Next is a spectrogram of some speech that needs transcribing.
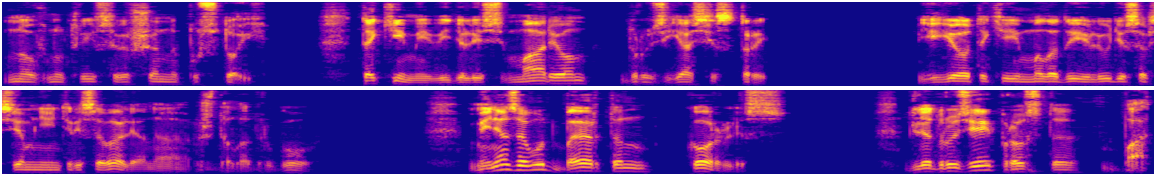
но внутри совершенно пустой. Такими виделись Марион, друзья сестры. Ее такие молодые люди совсем не интересовали, она ждала другого. Меня зовут Бертон Корлис. Для друзей просто Бат.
